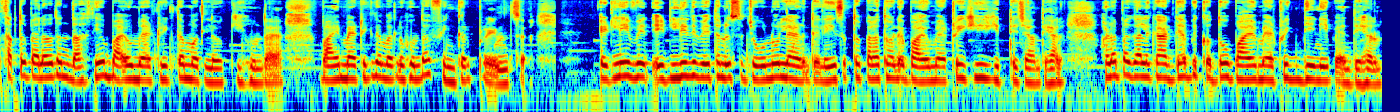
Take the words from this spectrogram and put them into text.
ਸਭ ਤੋਂ ਪਹਿਲਾਂ ਮੈਂ ਤੁਹਾਨੂੰ ਦੱਸਦੀ ਹਾਂ ਬਾਇਓਮੈਟ੍ਰਿਕ ਦਾ ਮਤਲਬ ਕੀ ਹੁੰਦਾ ਹੈ ਬਾਇਓਮੈਟ੍ਰਿਕ ਦਾ ਮਤਲਬ ਹੁੰਦਾ ਫਿੰਗਰਪ੍ਰਿੰਟਸ ਇਡਲੀ ਵਿੱਚ ਇਟਲੀ ਦੇ ਵਿੱਚ ਤੁਹਾਨੂੰ ਸਜੋੜ ਨੂੰ ਲੈਣ ਦੇ ਲਈ ਸਭ ਤੋਂ ਪਹਿਲਾਂ ਤੁਹਾਡੇ ਬਾਇਓਮੈਟ੍ਰਿਕ ਹੀ ਕੀਤੇ ਜਾਂਦੇ ਹਨ। ਹੁਣ ਆਪਾਂ ਗੱਲ ਕਰਦੇ ਹਾਂ ਵੀ ਕਦੋਂ ਬਾਇਓਮੈਟ੍ਰਿਕ ਦੇਣੇ ਪੈਂਦੇ ਹਨ।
